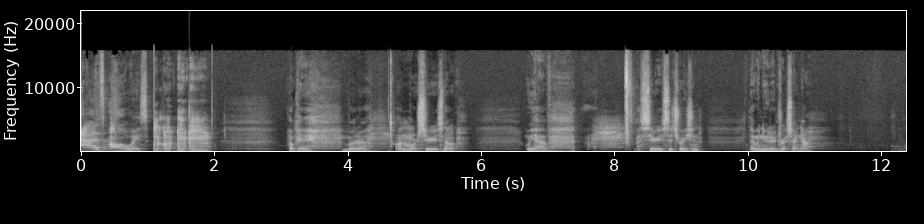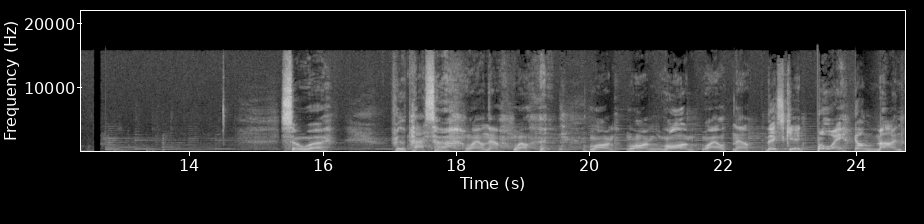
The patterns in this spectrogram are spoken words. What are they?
as always. okay, but uh, on a more serious note, we have a serious situation that we need to address right now. So, uh, for the past uh, while now, well, long, long, long while now, this kid, boy, young man,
